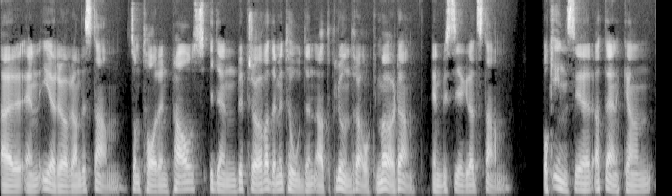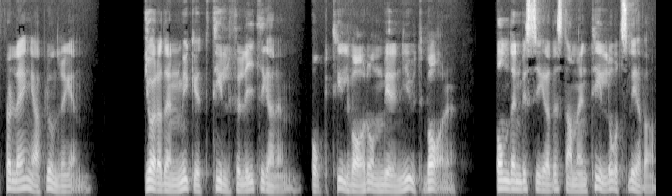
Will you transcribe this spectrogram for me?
är en erövrande stam som tar en paus i den beprövade metoden att plundra och mörda en besegrad stam och inser att den kan förlänga plundringen, göra den mycket tillförlitligare och tillvaron mer njutbar om den besegrade stammen tillåts leva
